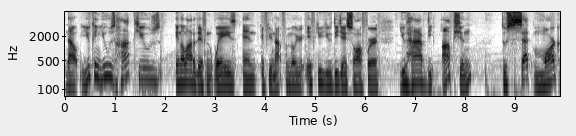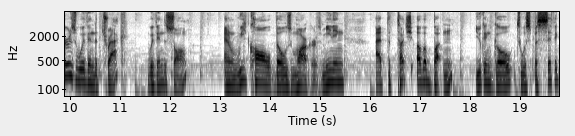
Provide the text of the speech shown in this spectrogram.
Now, you can use hot cues in a lot of different ways. And if you're not familiar, if you use DJ software, you have the option to set markers within the track, within the song, and recall those markers, meaning at the touch of a button, you can go to a specific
